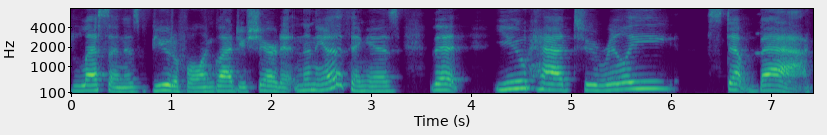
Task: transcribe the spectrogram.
lesson is beautiful. I'm glad you shared it. And then the other thing is that you had to really step back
